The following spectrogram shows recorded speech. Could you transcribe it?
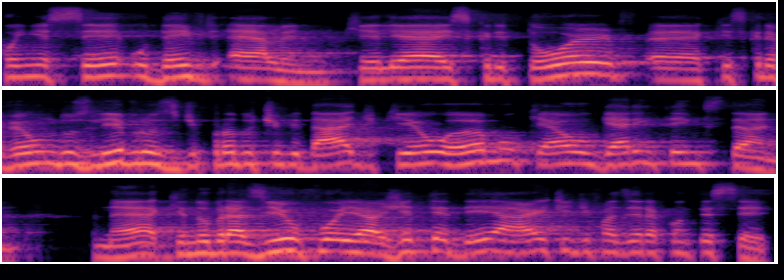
conhecer o David Allen, que ele é escritor, é, que escreveu um dos livros de produtividade que eu amo, que é o Getting Things Done, né? Aqui no Brasil foi a GTD, a arte de fazer acontecer.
